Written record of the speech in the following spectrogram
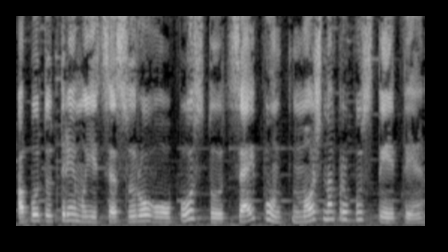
або дотримується сурового посту, цей пункт можна пропустити.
